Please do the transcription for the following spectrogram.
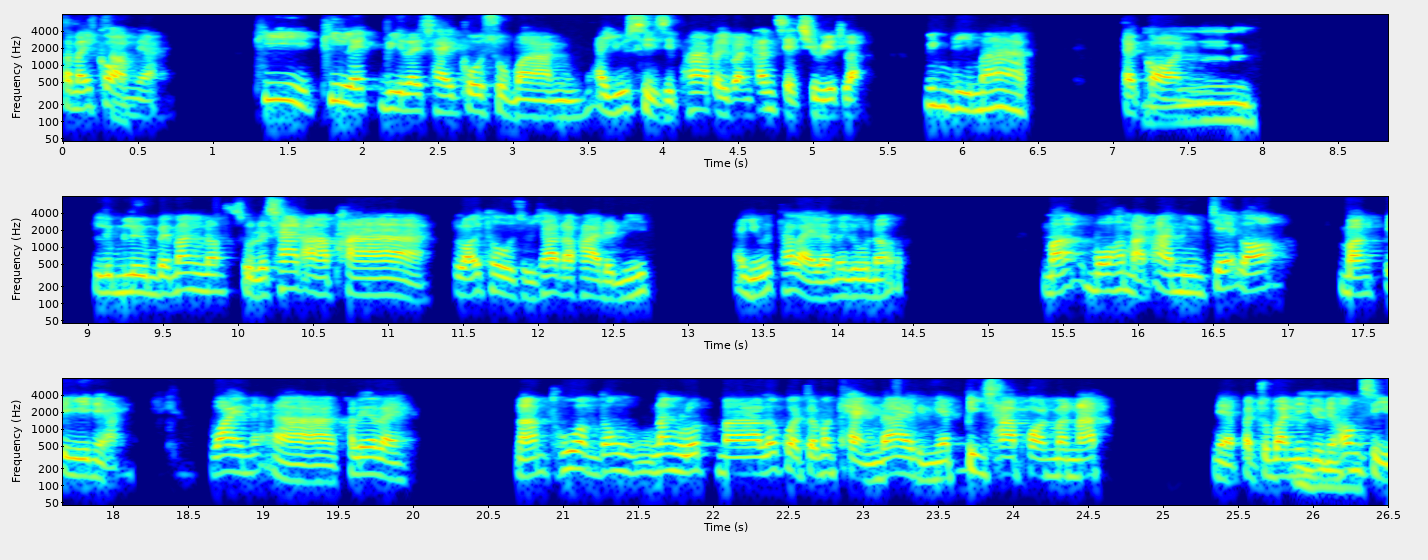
สมัยก่อนเนี่ย พี่พี่เล็กวีรชัยโกสุมานอายุสี่สิบห้าปัจจุบันท่านเสียชีวิตละวิ่งดีมาก แต่ก่อนลืมลืมไปมั่งเนาะสุรชาติอาภา ร้อยโทสุรชาติอาภาเดี๋ยวนี้ อายุเท่าไหร่แล้วไม่รู้เนาะมะโมฮัมหมัดอามีนเจเลาะบางปีเนี่ยว่ายอ่าเขาเรียกอะไร น้ำท่วมต้องนั่งรถมาแล้วกว่าจะมาแข่งได้อย่างเงี้ยปีชาพรมนัทเนี่ยปัจจุบันยังอยู่ในห้องสี่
